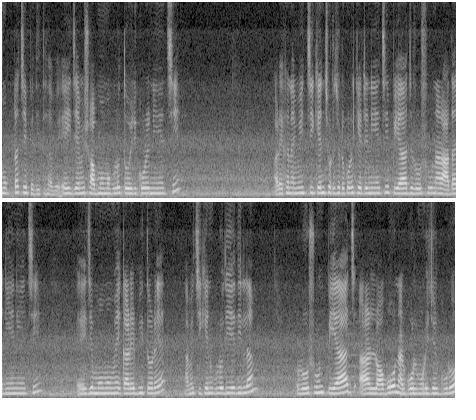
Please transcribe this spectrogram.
মুখটা চেপে দিতে হবে। এই যে আমি সব মোমোগুলো তৈরি করে নিয়েছি। আর এখানে আমি চিকেন ছোট ছোট করে কেটে নিয়েছি, পেঁয়াজ, রসুন আর আদা নিয়ে নিয়েছি। এই যে মোমো মেকারের ভিতরে আমি চিকেনগুলো দিয়ে দিলাম, রসুন, পেঁয়াজ আর লবণ আর গোলমরিচের গুঁড়ো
